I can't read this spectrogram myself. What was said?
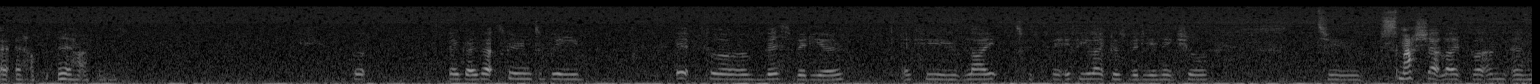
it, happens. But, yeah guys, that's going to be it for this video. If you liked, if you liked this video, make sure to smash that like button and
